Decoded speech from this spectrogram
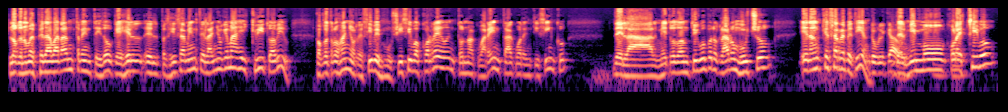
Lo que no me esperaba eran 32, que es el, el precisamente el año que más inscrito ha habido. Porque otros años recibes muchísimos correos, en torno a 40, 45, del método antiguo, pero claro, muchos eran que se repetían. Duplicados. Del mismo colectivo,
